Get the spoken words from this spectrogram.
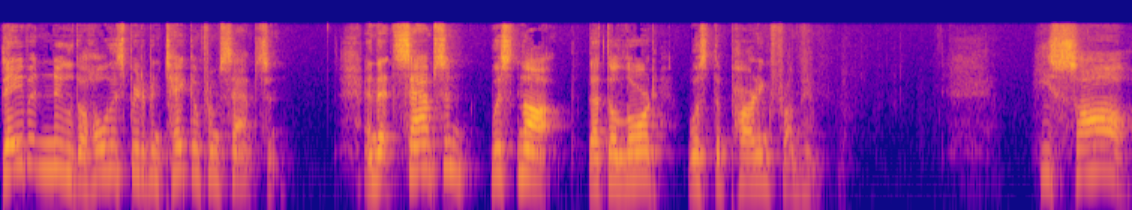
David knew the Holy Spirit had been taken from Samson, and that Samson wist not that the Lord was departing from him. He saw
